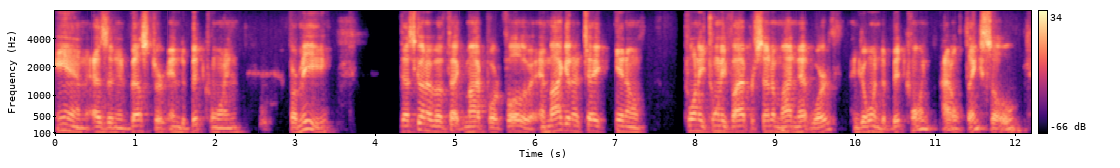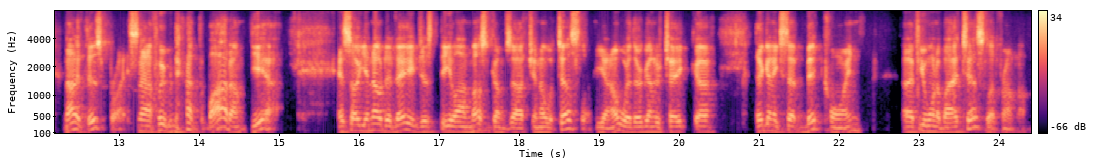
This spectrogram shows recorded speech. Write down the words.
in as an investor into Bitcoin for me? That's going to affect my portfolio. Am I going to take you know 20, 25% of my net worth and go into Bitcoin? I don't think so. Not at this price. Now, if we were down at the bottom, yeah. And so, you know, today just Elon Musk comes out, you know, with Tesla, you know, where they're going to take, uh, they're going to accept Bitcoin uh, if you want to buy a Tesla from them.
